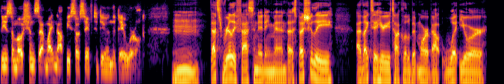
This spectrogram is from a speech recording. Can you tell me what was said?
these emotions that might not be so safe to do in the day world mm. That's really fascinating, man. Especially, I'd like to hear you talk a little bit more about what your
